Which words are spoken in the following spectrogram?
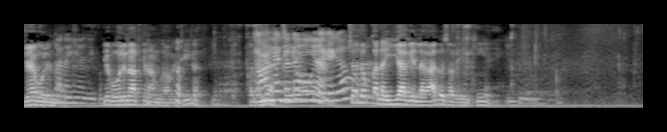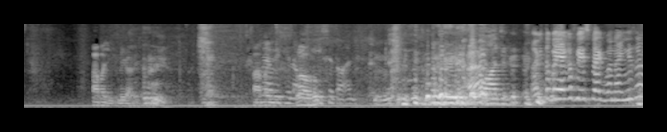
जय भोलेनाथ। कन्हैया जी को। ये भोलेनाथ के नाम गाँव गावे ठीक है? कन्हैया। चलो कन्हैया के लगा लो सब एक ही है। पापा जी। पापा जी। भी तो आज। अभी तो भैया का फेस पैक बनाएँगे सब।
